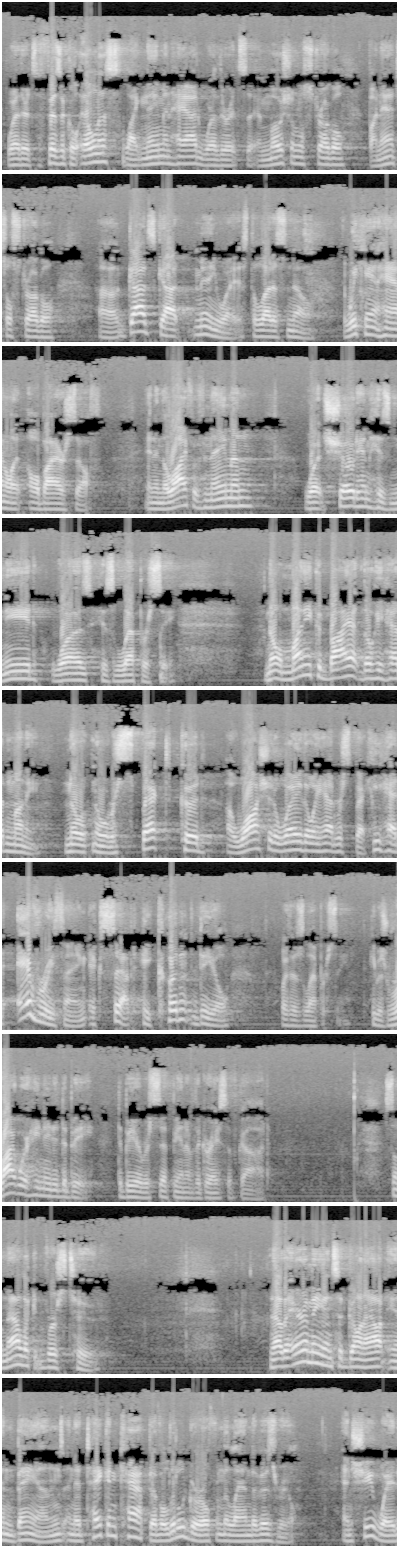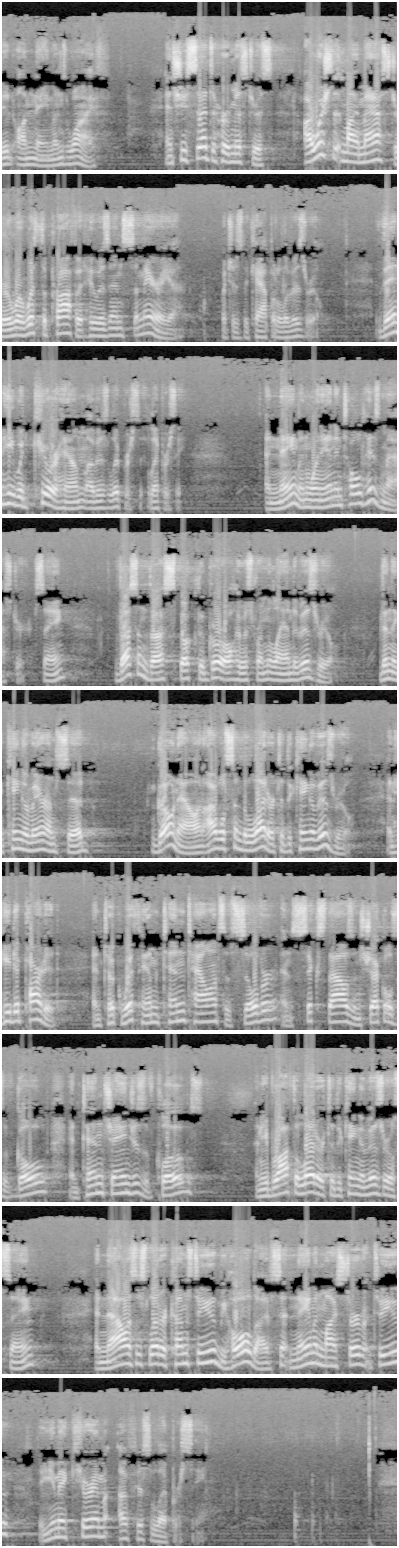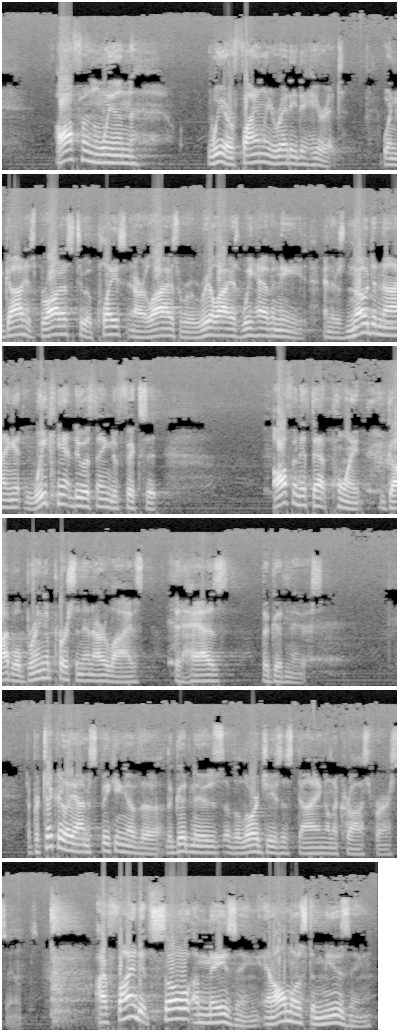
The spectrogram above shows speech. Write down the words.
Whether it's a physical illness like Naaman had, whether it's an emotional struggle, financial struggle, uh, God's got many ways to let us know that we can't handle it all by ourselves. And in the life of Naaman, What showed him his need was his leprosy. No money could buy it, though he had money. No, no respect could uh, wash it away, though he had respect. He had everything except he couldn't deal with his leprosy. He was right where he needed to be to be a recipient of the grace of God. So now look at verse 2. Now the Arameans had gone out in bands and had taken captive a little girl from the land of Israel, and she waited on Naaman's wife. And she said to her mistress, I wish that my master were with the prophet who is in Samaria, which is the capital of Israel. Then he would cure him of his leprosy. And Naaman went in and told his master, saying, Thus and thus spoke the girl who was from the land of Israel. Then the king of Aram said, Go now, and I will send a letter to the king of Israel. And he departed, and took with him ten talents of silver, and six thousand shekels of gold, and ten changes of clothes. And he brought the letter to the king of Israel, saying, And now as this letter comes to you, behold, I have sent Naaman my servant to you, that you may cure him of his leprosy. Often, when we are finally ready to hear it, when God has brought us to a place in our lives where we realize we have a need and there's no denying it, we can't do a thing to fix it, often at that point, God will bring a person in our lives that has the good news. And particularly, I'm speaking of the, the good news of the Lord Jesus dying on the cross for our sins. I find it so amazing and almost amusing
